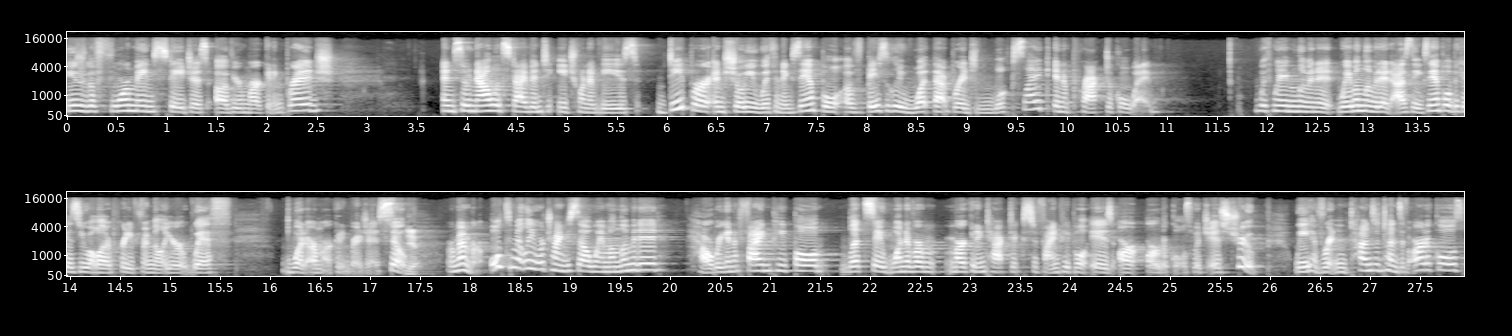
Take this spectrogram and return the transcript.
These are the four main stages of your marketing bridge. And so now let's dive into each one of these deeper and show you with an example of basically what that bridge looks like in a practical way. With WAIM Unlimited, WAIM Unlimited as the example because you all are pretty familiar with what our marketing bridge is. So Yeah. remember, ultimately we're trying to sell WAIM Unlimited. How are we gonna find people? Let's say one of our marketing tactics to find people is our articles, which is true. We have written tons and tons of articles.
